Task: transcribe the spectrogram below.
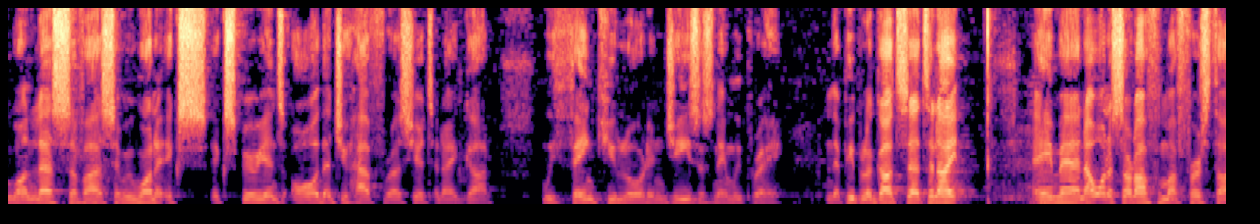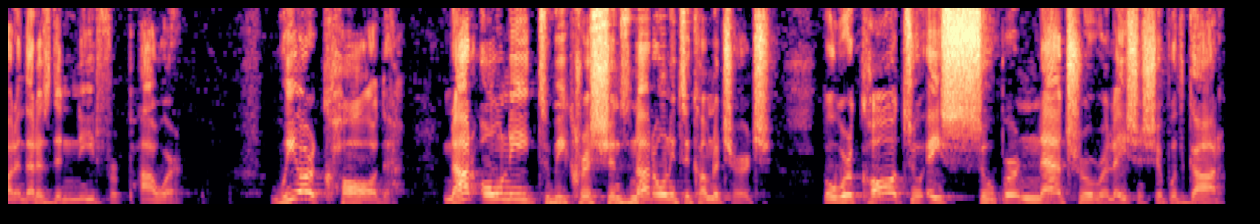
We want less of us, and we want to ex- experience all that you have for us here tonight, God. We thank you, Lord. In Jesus' name we pray. And the people of God said tonight, Amen. I want to start off with my first thought, and that is the need for power we are called not only to be Christians, not only to come to church, but we're called to a supernatural relationship with God.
